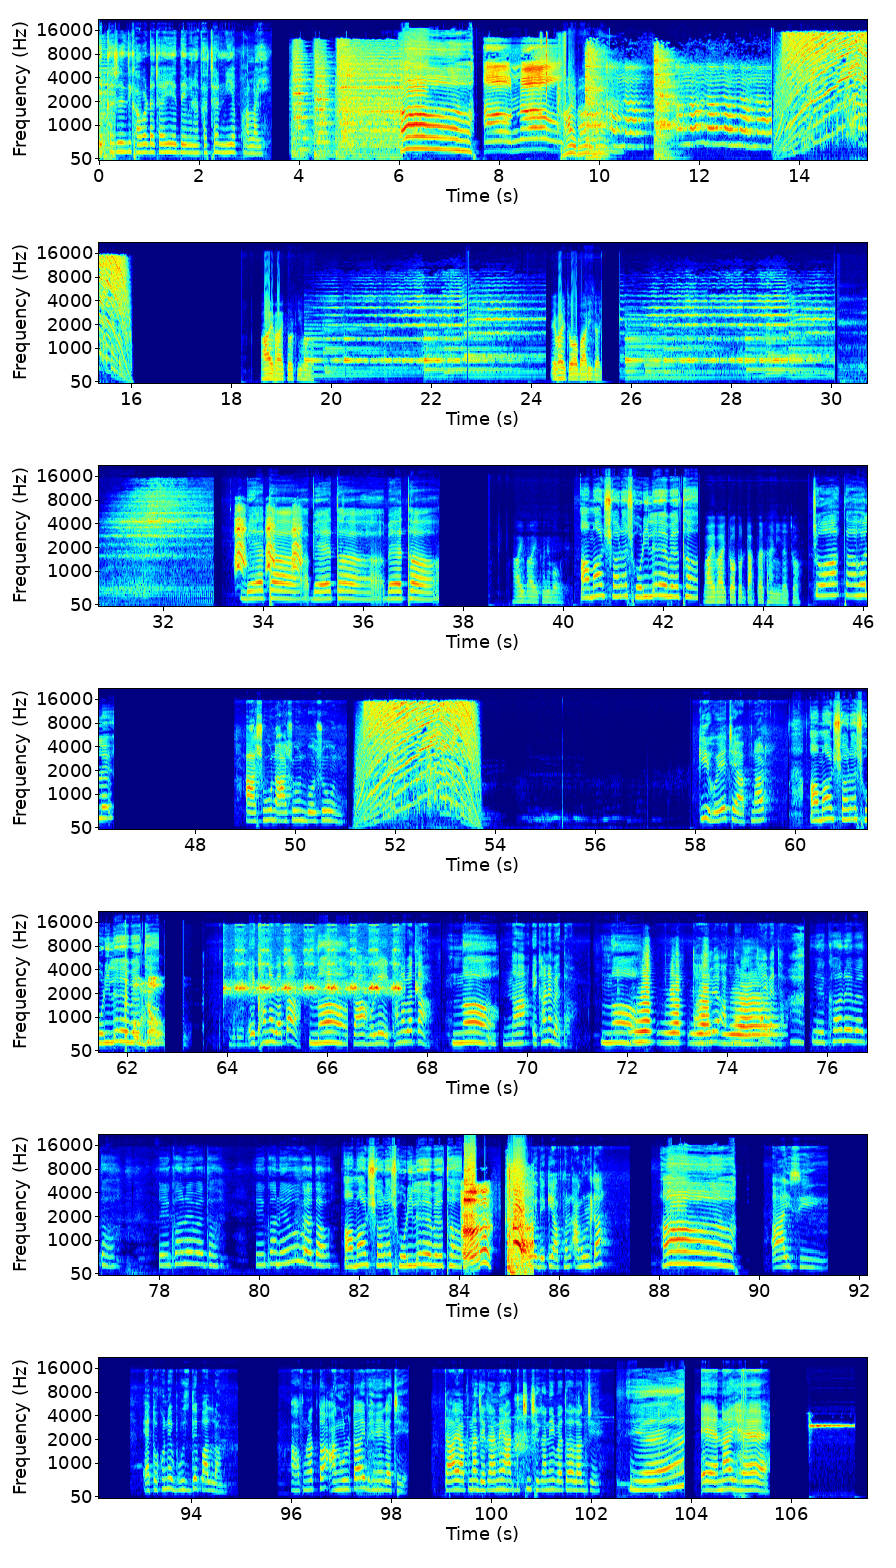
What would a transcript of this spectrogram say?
এর কাছে যদি খাবারটা চাই এ দেবে না তাছাড়া নিয়ে পালাই। ভাই ভাই ভাই। ভাই ভাই তোর কি হলো? এ ভাই চ বাড়ি যাই। ব্যথা ব্যথা ব্যথা। ভাই ভাই এখানে বস। আমার সারা শরীরে ব্যথা। ভাই ভাই চ তোর নিয়ে যাই চ। চ তাহলে। আসুন আসুন বসুন। কি হয়েছে আপনার? আমার সারা শরীরে ব্যথা। এখানে ব্যথা? না। তাহলে এখানে ব্যথা? না। না এখানে ব্যথা? না। তাহলে আপনার কোথায় ব্যথা? এখানে ব্যথা। এখানে ব্যথা। এখানেও ব্যথা। আমার সারা শরীরে ব্যথা। ওই দেখি আপনার আঙুলটা। আহ! আইসি এতক্ষণে বুঝতে পারলাম। আপনার তো আঙুলটাই ভেঙে গেছে। তাই আপনার যেখানে হাত দিচ্ছেন সেখানেই ব্যথা লাগছে। নাই হ্যাঁ।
